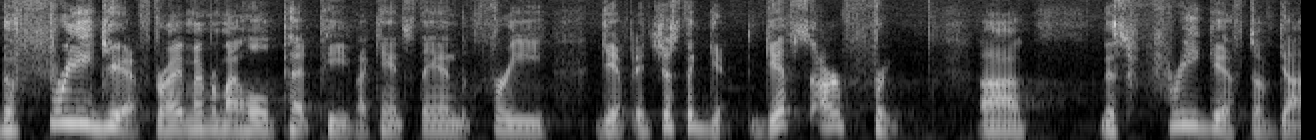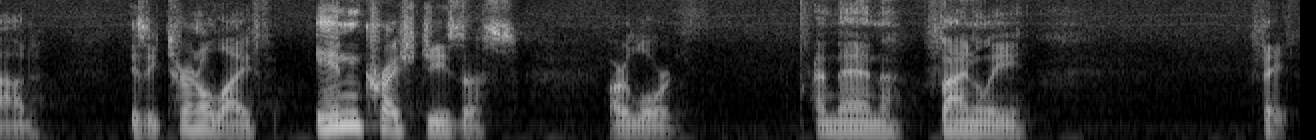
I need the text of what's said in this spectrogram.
the free gift, right? Remember my whole pet peeve. I can't stand the free gift. It's just a gift. Gifts are free. Uh, this free gift of God is eternal life in Christ Jesus, our Lord. And then finally, faith.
